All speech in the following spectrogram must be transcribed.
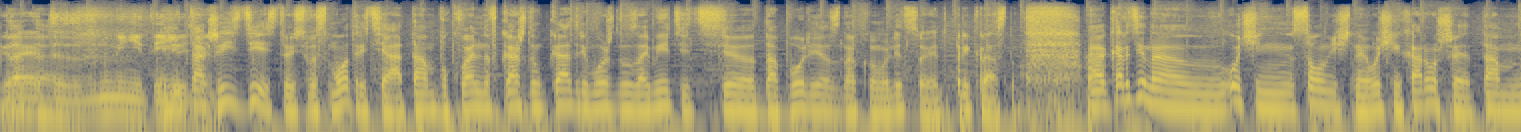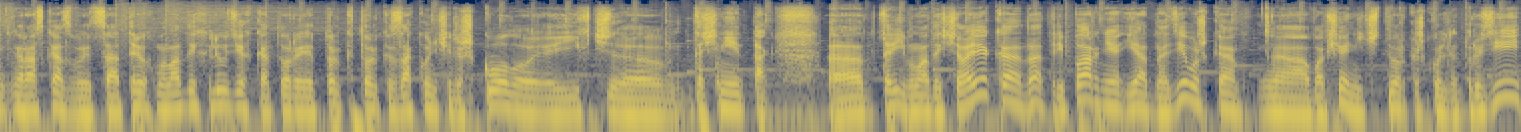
играют знаменитые И люди. так же и здесь. То есть вы смотрите, а там буквально в каждом кадре можно заметить э, до более знакомое лицо. Это прекрасно. А, Картина э, очень солнечная, очень хорошая. Там рассказывается о трех молодых людях, которые только-только закончили школу. Их, точнее так, три молодых человека, да, три парня и одна девушка. А, Вообще они четверка школьных друзей.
